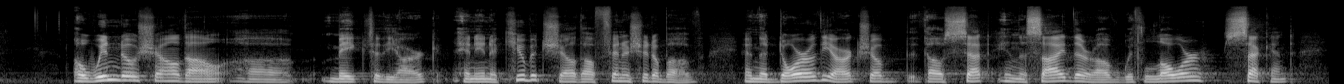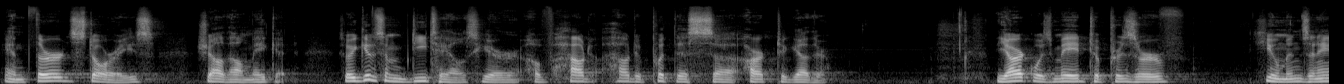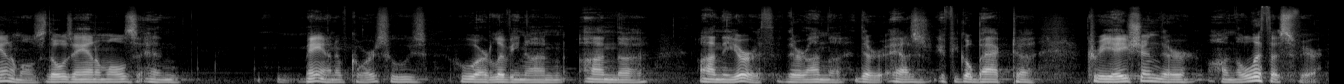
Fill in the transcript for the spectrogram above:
A window shalt thou uh, make to the ark, and in a cubit shalt thou finish it above. And the door of the ark shall thou set in the side thereof with lower, second, and third stories shall thou make it. So he gives some details here of how to, how to put this uh, ark together. The ark was made to preserve humans and animals, those animals and man, of course, who's, who are living on, on, the, on the earth. They're on the, they're as, if you go back to creation, they're on the lithosphere.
